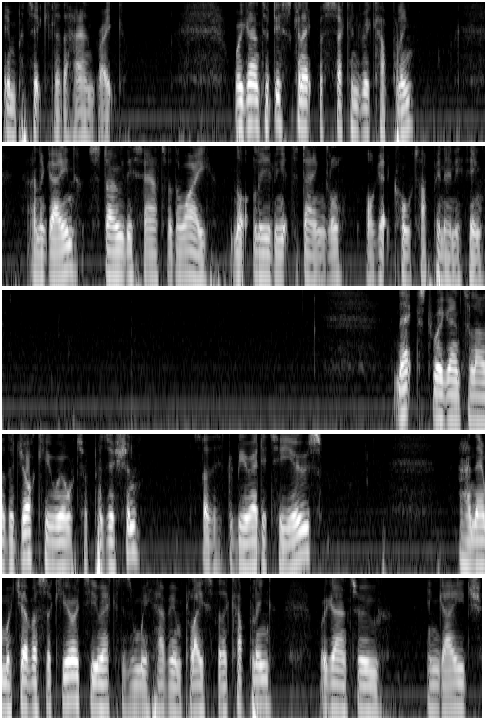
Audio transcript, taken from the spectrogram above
in particular the handbrake. We're going to disconnect the secondary coupling and again stow this out of the way, not leaving it to dangle or get caught up in anything. Next we're going to lower the jockey wheel to position so that it'll be ready to use and then whichever security mechanism we have in place for the coupling we're going to engage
